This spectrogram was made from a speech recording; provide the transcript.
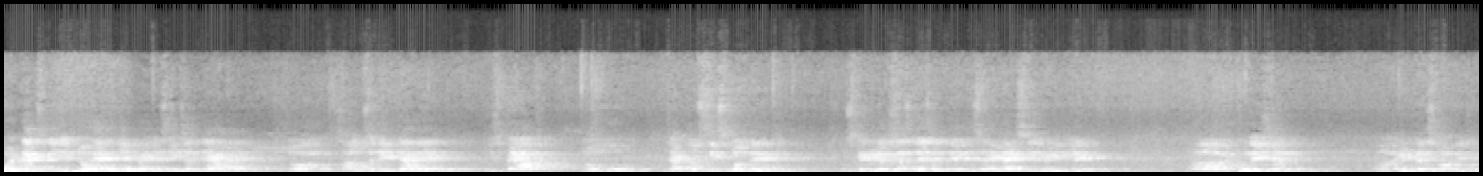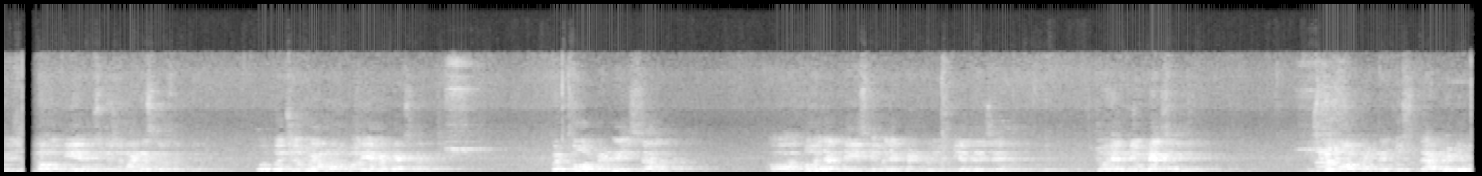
old tax regime जो है, ये पहले से ही चलते आ रहा है। जो हम सालों से देखते आ रहे हैं इसमें आप जो चैप्टर सिक्स बोलते हैं, उसके डिडक्शन ले सकते हैं, जैसे L I C mediclaim donation interest on education income होती है, उसमें से माइनस कर सकते हैं। और बचे हुए अमाउंट पर ही हमें टैक्स लगता है। बट गवर्नमेंट ने इस साल दो हज़ार तेईस के बजट में इंट्रोड्यूस किया था जो है न्यू टैक्स रिजिम इसमें गवर्नमेंट ने जो स्लैब रेट है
